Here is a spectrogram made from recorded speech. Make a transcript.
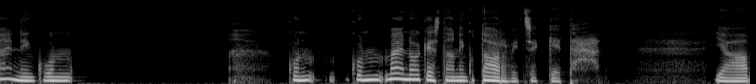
mä en niin kuin, kun, kun mä en oikeastaan niin kuin tarvitse ketään. Ja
